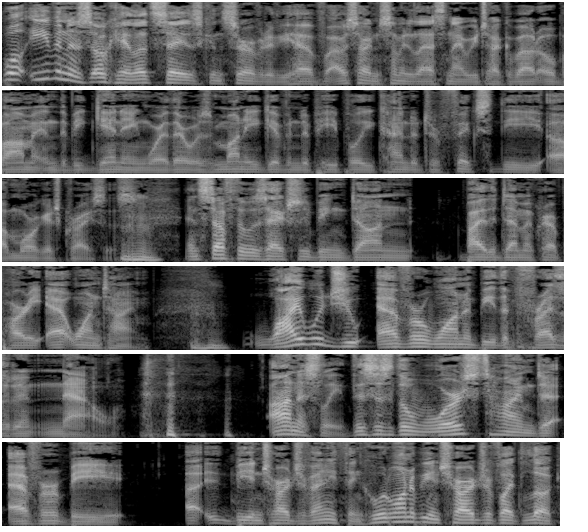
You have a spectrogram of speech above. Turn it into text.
Well, even as okay, let's say as conservative, you have. I was talking to somebody last night. We talk about Obama in the beginning, where there was money given to people, you kind of to fix the uh, mortgage crisis Mhm. and stuff that was actually being done by the Democrat Party at one time. Mm-hmm. Why would you ever want to be the president now? Honestly, this is the worst time to ever be uh, be in charge of anything. Who would want to be in charge of like, look,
